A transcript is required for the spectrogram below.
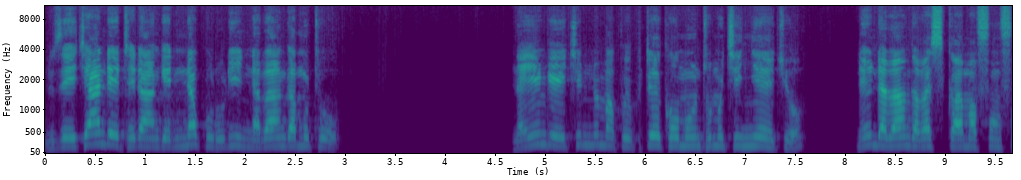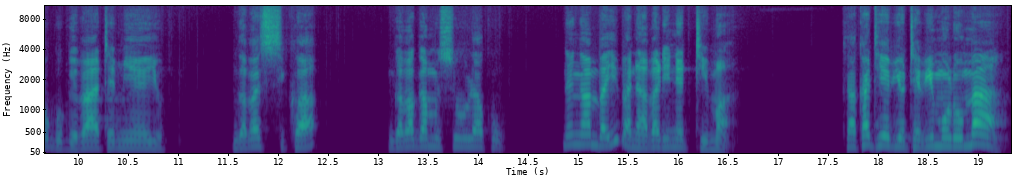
Nze ekyandeeteranga ennaku luli nabanga muto. Naye ng'ekinnuma kwe kuteeka omuntu mu kinnya ekyo ne ndaba nga basika amafunfugu ge baatemyeyo nga basika nga bagamusuulako ne ŋŋamba yi bano abalina ettima. Kaakati ebyo tebimuluma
